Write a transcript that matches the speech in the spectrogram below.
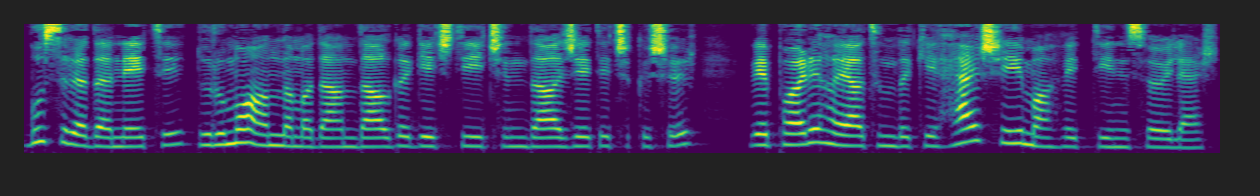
Bu sırada Neti, durumu anlamadan dalga geçtiği için Daljet'e çıkışır ve Pari hayatındaki her şeyi mahvettiğini söyler.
